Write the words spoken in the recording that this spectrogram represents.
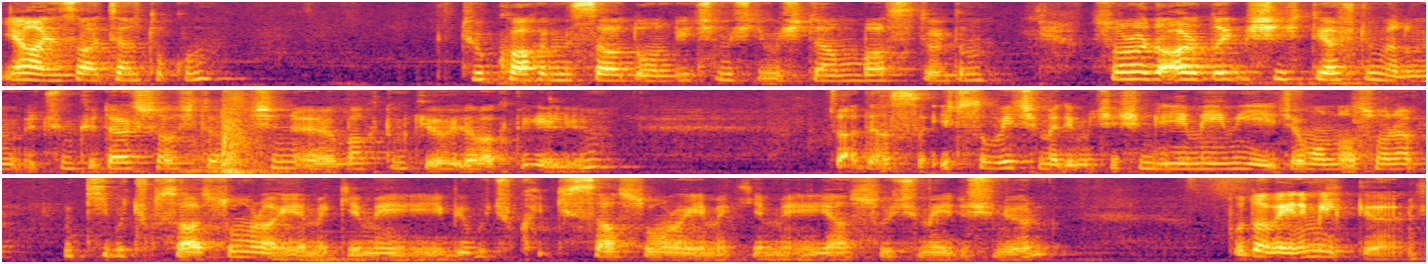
yani zaten tokum. Türk kahvemi sağ dondu içmiştim işten bastırdım. Sonra da arada bir şey ihtiyaç duymadım. Çünkü ders çalıştığım için e, baktım ki öğle vakti geliyor. Zaten hiç sıvı içmediğim için şimdi yemeğimi yiyeceğim. Ondan sonra iki buçuk saat sonra yemek yemeyi, bir buçuk iki saat sonra yemek yemeyi, yani su içmeyi düşünüyorum. Bu da benim ilk öğünüm.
